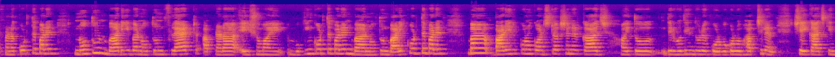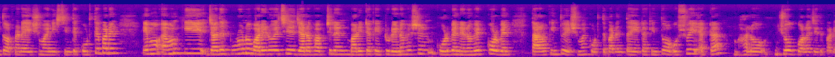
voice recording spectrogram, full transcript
আপনারা করতে পারেন। নতুন বাড়ি বা নতুন ফ্ল্যাট আপনারা এই সময় বুকিং করতে পারেন বা নতুন বাড়ি করতে পারেন বা বাড়ির কোনো কনস্ট্রাকশনের কাজ হয়তো দীর্ঘদিন ধরে করব করব ভাবছিলেন, সেই কাজ কিন্তু আপনারা এই সময় নিশ্চিন্তে করতে পারেন। এবং এমনকি যাদের পুরনো বাড়ি রয়েছে, যারা ভাবছিলেন বাড়িটাকে একটু রেনোভেশন করবেন রেনোভেট করবেন, তারাও কিন্তু এই সময় করতে পারেন। তাই এটা কিন্তু অবশ্যই একটা ভালো যোগ বলা যেতে পারে।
